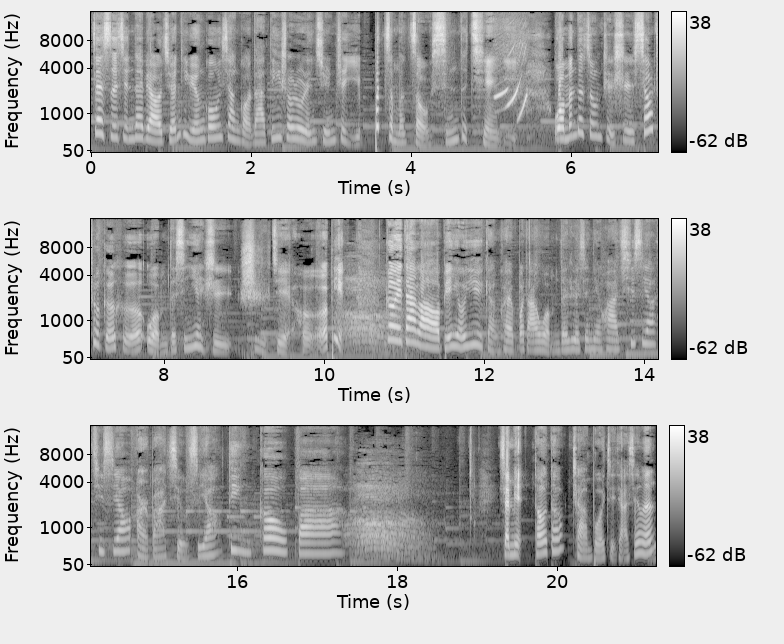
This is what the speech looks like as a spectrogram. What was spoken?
在此仅代表全体员工向广大低收入人群致以不怎么走心的歉意。我们的宗旨是消除隔阂，我们的心愿是世界和平。各位大佬，别犹豫，赶快拨打我们的热线电话七四幺七四幺二八九四幺订购吧。下面偷偷插播几条新闻。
